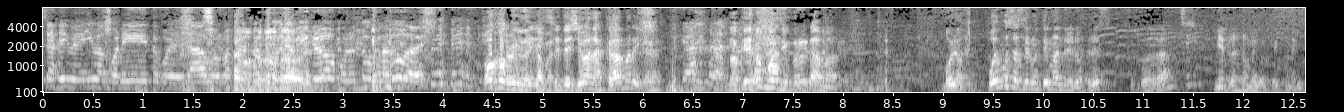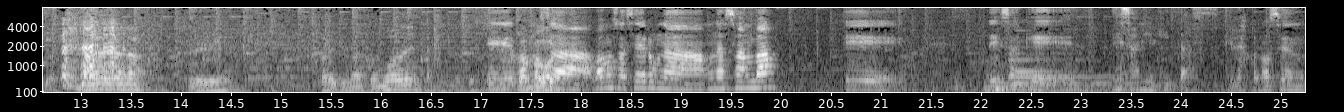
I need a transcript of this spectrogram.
Ya ahí me iban con esto, con el agua, con el micrófono, todo por la duda. ¿viste? Ojo que se, se te llevan las cámaras y nos quedamos sin programa. Bueno, ¿podemos hacer un tema entre los tres? ¿Se podrá? Sí. Mientras no me golpees con la guitarra. No, no, no. Eh, para que me acomode. Eh, vamos, a, vamos a hacer una, una samba eh, de esas que de esas viejitas que las conocen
